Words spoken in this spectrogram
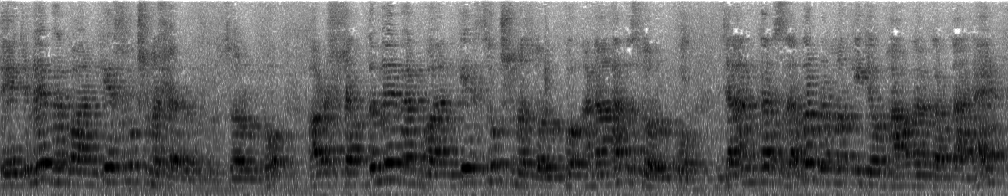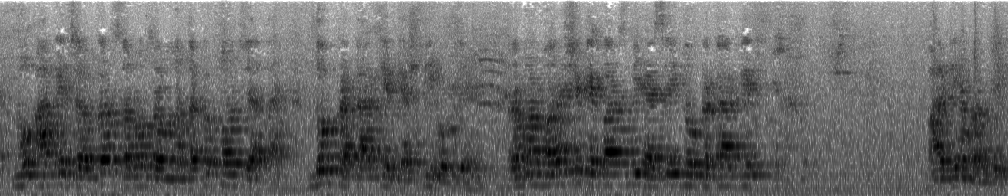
तेज में भगवान के सूक्ष्म स्वरूप को और शब्द में भगवान के सूक्ष्म स्वरूप को अनाहत स्वरूप को जानकर सर्व ब्रह्म की जो भावना करता है, वो आगे चलकर सर्व ब्रह्म तक पहुँच जाता है। दो प्रकार के व्यक्ति होते हैं। रमन महर्षि के पास भी ऐसे ही दो प्रकार के पार्टियाँ बन गई।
